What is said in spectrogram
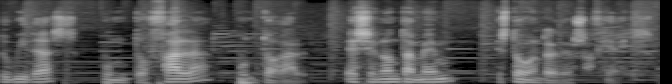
dúbidas.fala.gal e senón tamén estou en redes sociais.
